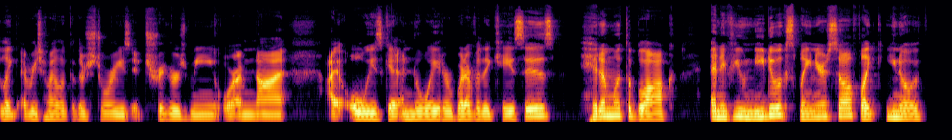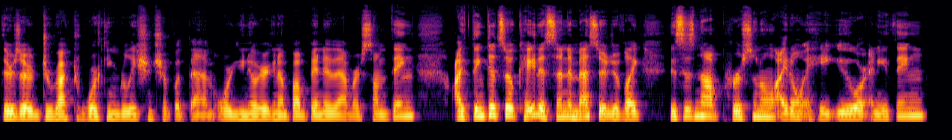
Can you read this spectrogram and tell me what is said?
like every time I look at their stories, it triggers me or I'm not I always get annoyed or whatever the case is." Hit them with the block and if you need to explain yourself, like, you know, if there's a direct working relationship with them or you know you're going to bump into them or something, I think it's okay to send a message of like, this is not personal. I don't hate you or anything.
